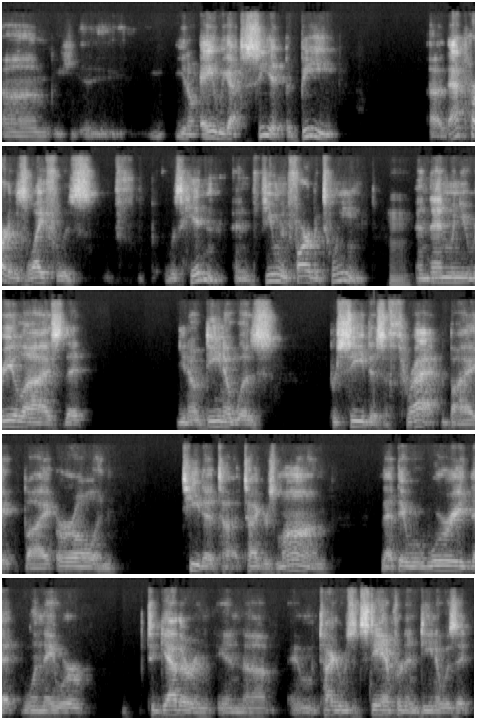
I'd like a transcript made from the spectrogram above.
um, you know, A, we got to see it, but B, uh, that part of his life was was hidden and few and far between. Hmm. And then when you realize that, you know, Dina was perceived as a threat by by Earl and Tita, T- Tiger's mom, that they were worried that when they were together in, in uh, and Tiger was at Stanford and Dina was at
